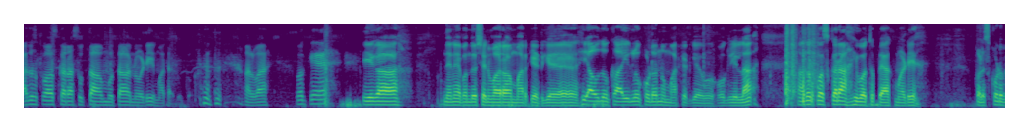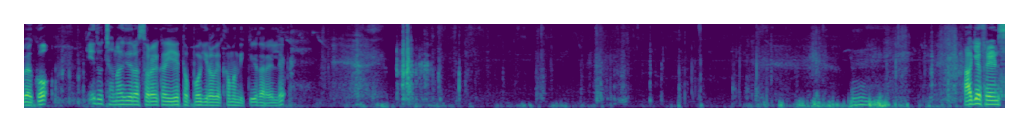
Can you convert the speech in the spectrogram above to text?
ಅದಕ್ಕೋಸ್ಕರ ಸುತ್ತಮುತ್ತ ನೋಡಿ ಮಾತಾಡಬೇಕು. ಅಲ್ವಾ? ಓಕೆ. ಈಗ ನೆನೆ ಬಂದು ಶನಿವಾರ ಮಾರ್ಕೆಟ್ಗೆ ಯಾವುದು ಕಾಯಿಗಳು ಕೂಡ ಮಾರ್ಕೆಟ್ಗೆ ಹೋಗಲಿಲ್ಲ. ಅದಕ್ಕೋಸ್ಕರ ಇವತ್ತು ಪ್ಯಾಕ್ ಮಾಡಿ ಕಳಿಸ್ಕೊಡ್ಬೇಕು. ಇದು ಚೆನ್ನಾಗಿರೋ ಸೊರೆಕಾಯಿ ತಪ್ಪೋಗಿರೋ ಎತ್ಕೊಂಬಂದು ಇಕ್ಕಿದ್ದಾರೆ ಇಲ್ಲಿ. ಹ್ಮ್. ಹಾಗೆ ಫ್ರೆಂಡ್ಸ್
